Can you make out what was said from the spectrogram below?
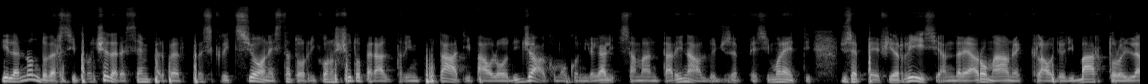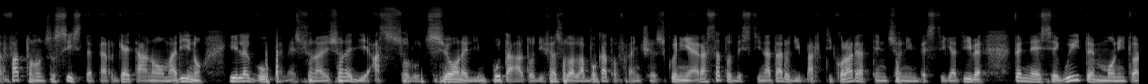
Il non doversi procedere sempre per prescrizione è stato riconosciuto per altri imputati, Paolo Di Giacomo con i legali Samantha Rinaldo, Giuseppe Simonetti, Giuseppe Fierrisi, Andrea Romano e Claudio Di Bartolo. Il fatto non sussiste per Gaetano Marino. Il GUP ha emesso una decisione di assoluzione di imputato difeso dall'avvocato Francesco Nia. Era stato destinatario di particolari attenzioni investigative. Venne eseguito e monitorato.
